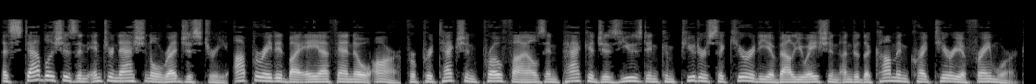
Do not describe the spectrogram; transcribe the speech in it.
Establishes an international registry operated by AFNOR for protection profiles and packages used in computer security evaluation under the Common Criteria Framework.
